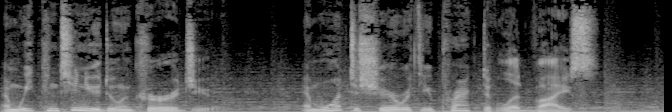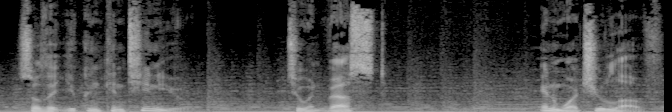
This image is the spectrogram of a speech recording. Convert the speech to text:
And we continue to encourage you and want to share with you practical advice so that you can continue to invest in what you love.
